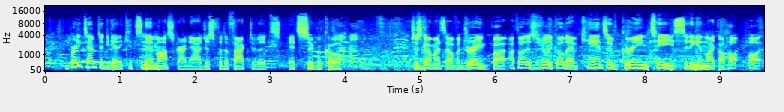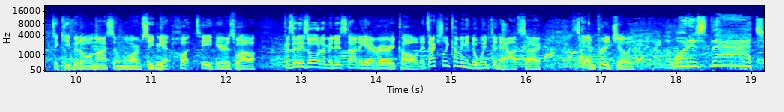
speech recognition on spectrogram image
I'm pretty tempted to get a kitsune mask right now, just for the fact of it's it's super cool. Just got myself a drink, but I thought this was really cool. They have cans of green tea sitting in like a hot pot to keep it all nice and warm, so you can get hot tea here as well. Because it is autumn, it is starting to get very cold. It's actually coming into winter now, so it's getting pretty chilly. What is that?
